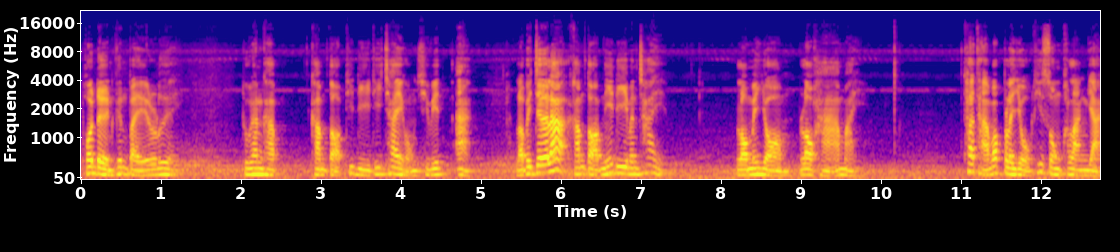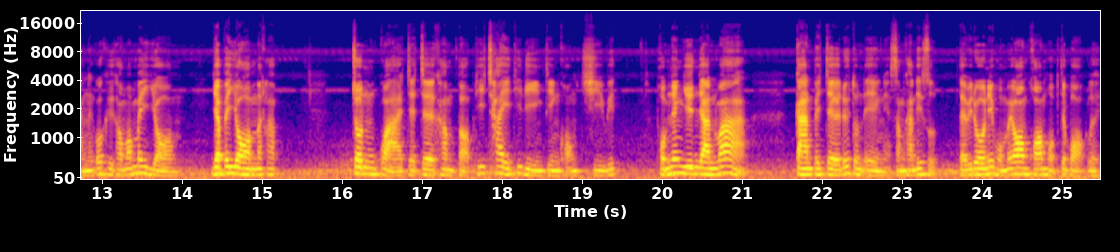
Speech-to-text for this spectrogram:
เพราะเดินขึ้นไปเรื่อยๆทุกท่านครับคำตอบที่ดีที่ใช่ของชีวิตอะ เราไปเจอแล้วคำตอบนี้ดีมันใช่ เราไม่ยอมเราหาใหม่ ถ้าถามว่าประโยคที่ทรงพลังอย่างหนึ่งก็คือคำว่าไม่ยอม อย่าไปยอมนะครับ จนกว่าจะเจอคำตอบที่ใช่ที่ดีจริง ๆ ของชีวิต ผมยังยืนยันว่า การไปเจอด้วยตนเองเนี่ยสำคัญที่สุด แต่วิดีโอนี้ผมไม่อ้อมค้อมผมจะบอกเลย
